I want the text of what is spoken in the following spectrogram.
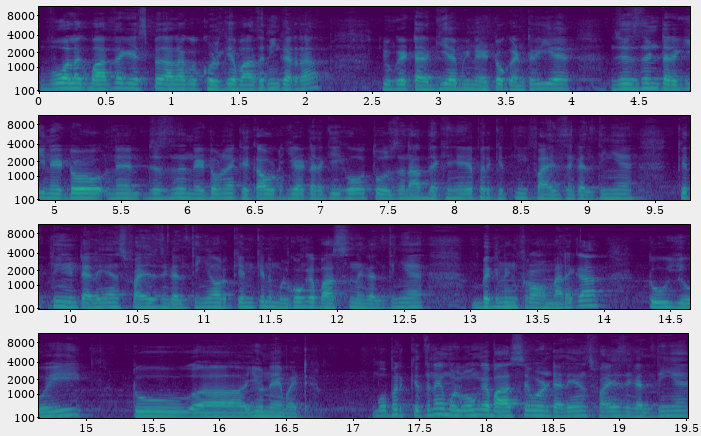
वो अलग बात है कि इस पर ज़्यादा कोई खुल के बात नहीं कर रहा, क्योंकि टर्की अभी नेटो कंट्री है। जिस दिन टर्की नेटो ने, जिस दिन नेटो ने किकआउट किया टर्की को तो उस दिन आप देखेंगे फिर कितनी फाइल्स निकलती हैं, कितनी इंटेलिजेंस फाइल्स निकलती हैं और किन किन मुल्कों के पास से निकलती हैं। Beginning from America to you to you name it वो फिर कितने मुल्कों के बाद से वो इंटेलिजेंस फाइल्स निकलती हैं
